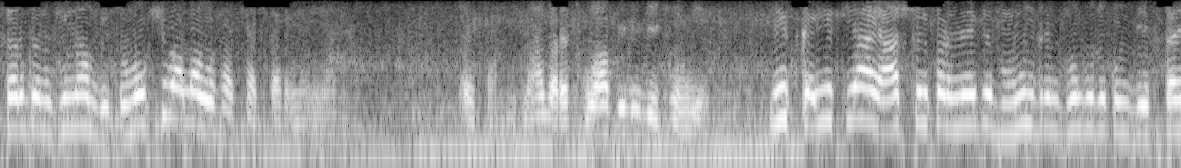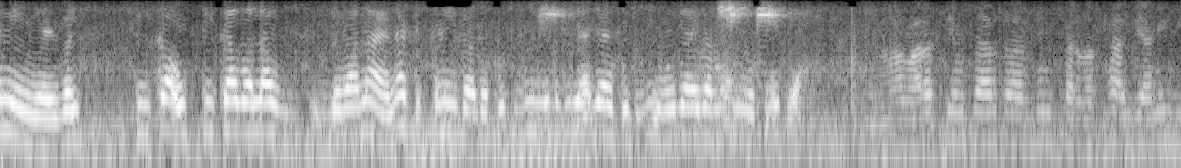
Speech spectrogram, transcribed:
सर्व नाम विश्वमोक्ष वाला वो साक्षात्कार नहीं है। ऐसा। महाभारत को आप यदि देखेंगे। ये कहिए क्या है? आजकल पढ़ने के मूल ग्रंथों को तो कोई देखता ही नहीं है। भाई टीका उप टीका वाला जमाना है ना टिप्पणी का तो कुछ भी लिख दिया जाए कुछ भी हो जाएगा मान उसमें क्या महाभारत के अनुसार तो अर्जुन सर्वथा ज्ञानी भी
